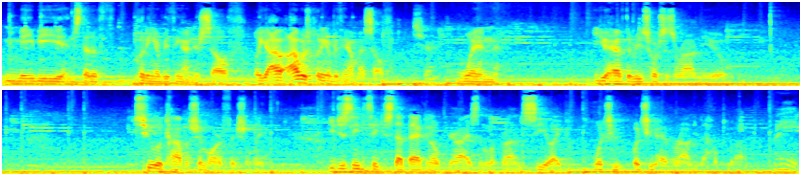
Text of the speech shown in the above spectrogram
maybe instead of putting everything on yourself. Like I, I was putting everything on myself. Sure. When you have the resources around you to accomplish it more efficiently. You just need to take a step back and open your eyes and look around and see like what you what you have around you to help you out. Right.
